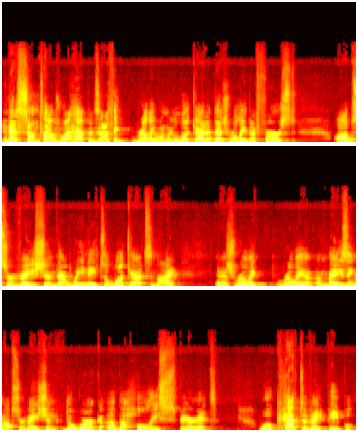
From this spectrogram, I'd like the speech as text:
And that's sometimes what happens. And I think really when we look at it, that's really the first observation that we need to look at tonight. And it's really, really an amazing observation. The work of the Holy Spirit will captivate people.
